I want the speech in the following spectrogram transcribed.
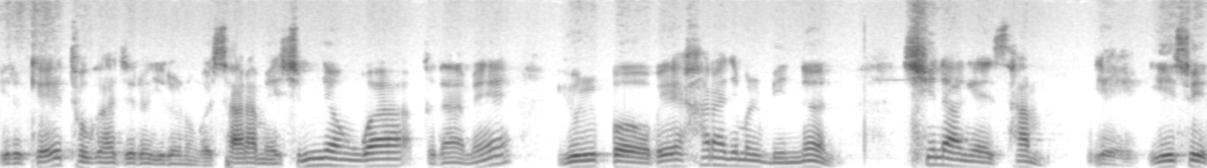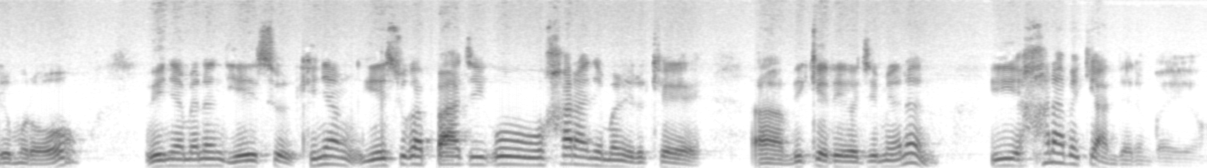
이렇게 두 가지를 이루는 것. 사람의 심령과 그 다음에 율법의 하나님을 믿는 신앙의 삶. 예, 예수 이름으로. 왜냐하면은 예수 그냥 예수가 빠지고 하나님을 이렇게 아, 믿게 되어지면은 이 하나밖에 안 되는 거예요.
